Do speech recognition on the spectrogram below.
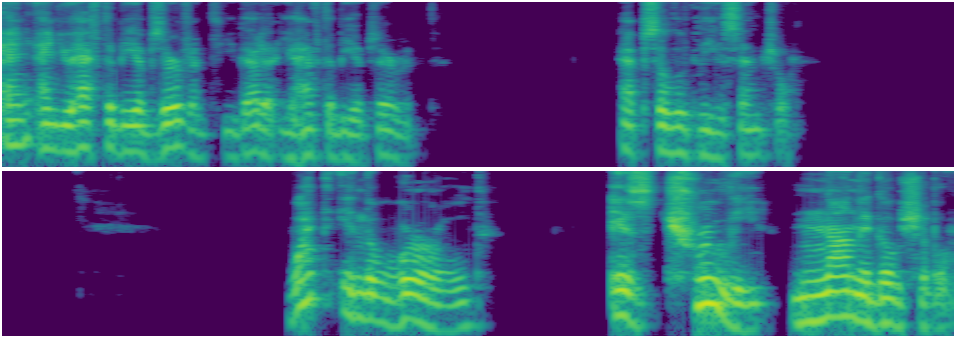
And and you have to be observant. You gotta you have to be observant. Absolutely essential. What in the world is truly non-negotiable?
